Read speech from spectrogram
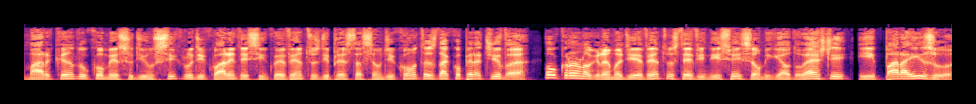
marcando o começo de um ciclo de 45 eventos de prestação de contas da cooperativa. O cronograma de eventos teve início em São Miguel do Oeste e Paraíso,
